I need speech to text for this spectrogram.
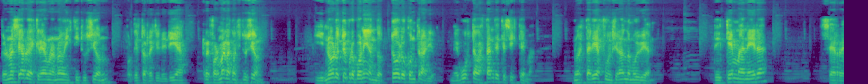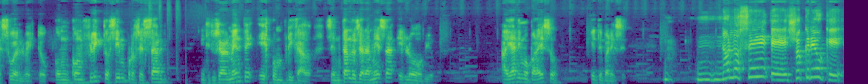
pero no se habla de crear una nueva institución, porque esto requeriría reformar la Constitución. Y no lo estoy proponiendo, todo lo contrario. Me gusta bastante este sistema. No estaría funcionando muy bien. ¿De qué manera se resuelve esto? Con conflictos sin procesar institucionalmente es complicado. Sentándose a la mesa es lo obvio. ¿Hay ánimo para eso? ¿Qué te parece? No lo sé, eh, yo creo que,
